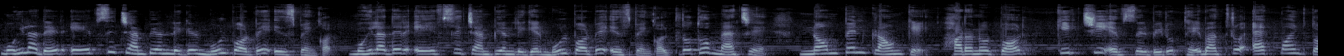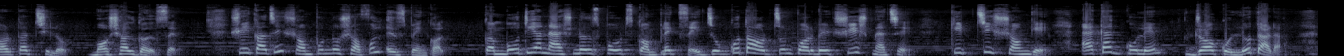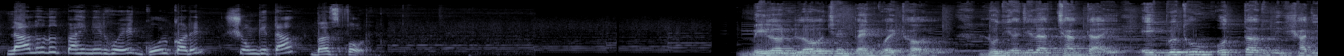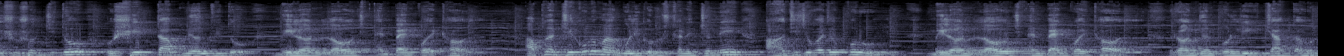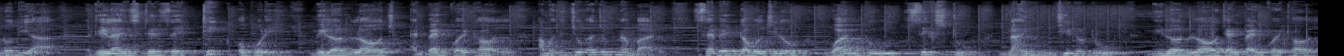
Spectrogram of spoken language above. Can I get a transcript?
মহিলাদের AFC champion লিগের মূল পর্বে ইস্ট বেঙ্গল। মহিলাদের এএফসি চ্যাম্পিয়ন লিগের মূল পর্বে ইস্ট বেঙ্গল। প্রথম ম্যাচে নমপেন ক্রাউনকে হারানোর পর কিচ্চি এফসির বিরুদ্ধে মাত্র এক পয়েন্ট দরকার ছিল মশাল গার্লসের। সেই কাজে সম্পূর্ণ সফল East Bengal. Cambodia national sports কমপ্লেক্সে যোগ্যতা অর্জন পর্বের শেষ ম্যাচে কিচ্চির সঙ্গে এক এক গোলে ড্র করল তারা। লাল হলুদ বাহিনীর হয়ে গোল করেন Sangita Basphore Milan lodge and banquet hall, Nadia জেলার চাকদায় এই প্রথম অত্যাধুনিক স্বাদে সুসজ্জিত ও শীততাপ নিয়ন্ত্রিত মিলন লজ অ্যান্ড ব্যাংকোয়েট হল। আপনার যে কোনো মাঙ্গলিক অনুষ্ঠানের জন্য আজই যোগাযোগ করুন। মিলন লজ অ্যান্ড ব্যাংকোয়েট হল। রঞ্জনপল্লী, চাকদাহ নদিয়া রিলায়েন্স টেন্সের ঠিক ওপরে, মিলন লজ অ্যান্ড ব্যাংকোয়েট হল আমাদের যোগাযোগ number seven double zero one two six two nine zero two Milan lodge and banquet hall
